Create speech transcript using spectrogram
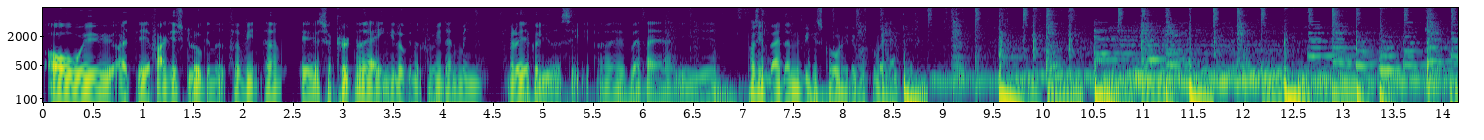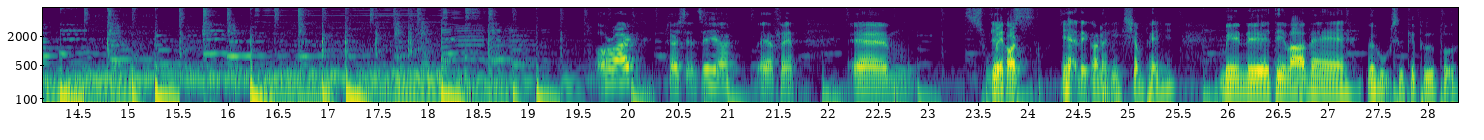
Og, øh, og det er faktisk lukket ned for vinteren. Øh, så køkkenet er egentlig lukket ned for vinteren, men ved du, jeg går lige ud og se, øh, hvad der er i... Øh, Prøv at se, om der er et eller andet, vi kan skåle i. Det kunne sgu være ja. hyggeligt. Alright, Christian, se her, hvad jeg fandt. Øhm, Sweats. Det er godt. Ja, det er godt nok ikke champagne. Men øh, det var, hvad, hvad huset kan byde på.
